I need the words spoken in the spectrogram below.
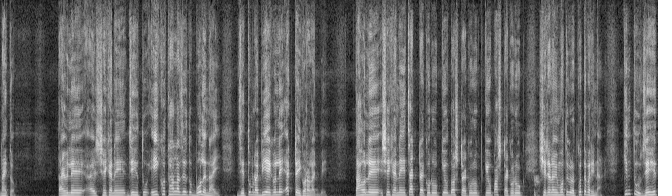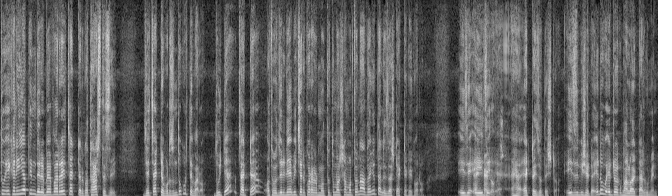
নাই তো। তাহলে সেখানে যেহেতু এই কথা আল্লাহ যেহেতু বলে নাই যে তোমরা বিয়ে করলে একটাই করা লাগবে, তাহলে সেখানে চারটা করুক, কেউ দশটা করুক, কেউ পাঁচটা করুক, সেটা আমি মতবিরোধ করতে পারি না। কিন্তু যেহেতু এখানে ইয়াতিমদের ব্যাপারে চারটার কথা আসতেছে, যে চারটা পর্যন্ত করতে পারো। দুইটা, চারটা, অথবা যদি ন্যায় বিচার করার মতো তোমার সামর্থ্য না থাকে, তাহলে জাস্ট একটাকে করো। এই যে এই যে হ্যাঁ একটাই যথেষ্ট। এই যে বিষয়টা এটাও এটাও ভালো একটা আর্গুমেন্ট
